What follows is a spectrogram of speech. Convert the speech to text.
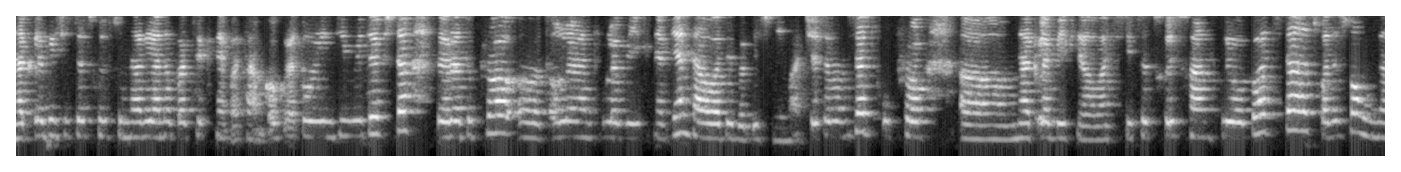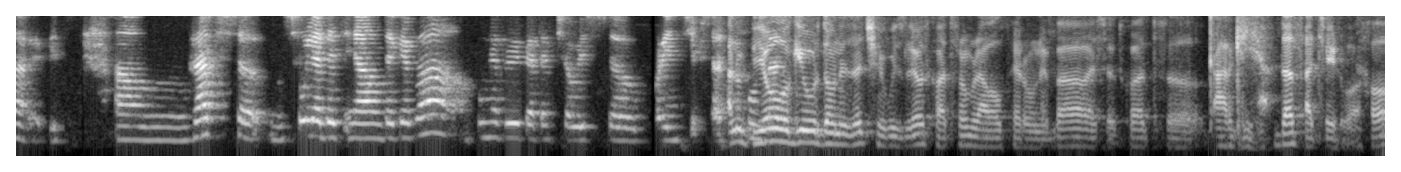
ნაკლები სიცოცხლის უნარიანობაც ექნებათ ამ კონკრეტულ ინდივიდებს და ბევრად უფრო ტოლერანტულები იქნებიან დაავადებების მიმართ. შესაბამისად, უფრო ნაკლები იქნება მათი სიცოცხლის ხანგრძლივობაც და სხვადასხვა უნარებიც. რაც სრულად ეწინააღმდეგება ბუნებრივი გადარჩევის პრინციპსაც. ანუ ბიოლოგიურ დონეზე შეგვიძლია ვთქვათ, რომ მრავალფეროვნება, ესე ვთქვათ, კარგია და საჭიროა, ხო?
